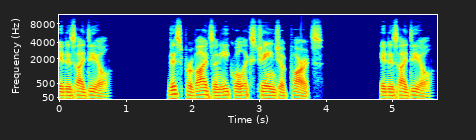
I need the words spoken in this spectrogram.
It is ideal. This provides an equal exchange of parts. It is ideal.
